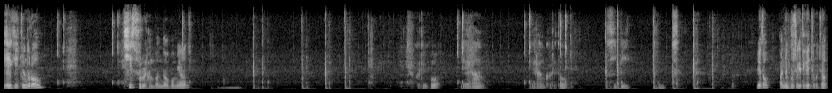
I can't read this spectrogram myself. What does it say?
얘 기준으로 치수를 한번 넣어보면 자, 그리고 얘랑 얘랑 그래도 12.7 얘도 완전 구석이 되겠죠 그죠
